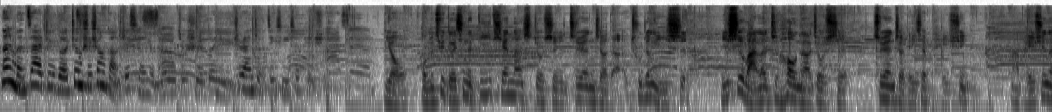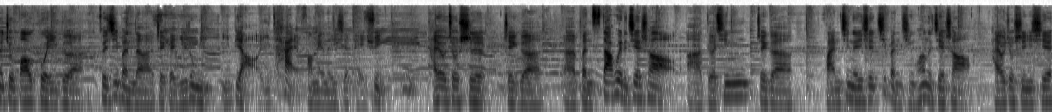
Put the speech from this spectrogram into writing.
那你们在这个正式上岗之前，有没有就是对你们志愿者进行一些培训？有，我们去德清的第一天呢，是就是志愿者的出征仪式，仪式完了之后呢，就是志愿者的一些培训。那培训呢，就包括一个最基本的这个仪容仪仪表仪态方面的一些培训，嗯，还有就是这个呃本次大会的介绍啊，德清这个环境的一些基本情况的介绍，还有就是一些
